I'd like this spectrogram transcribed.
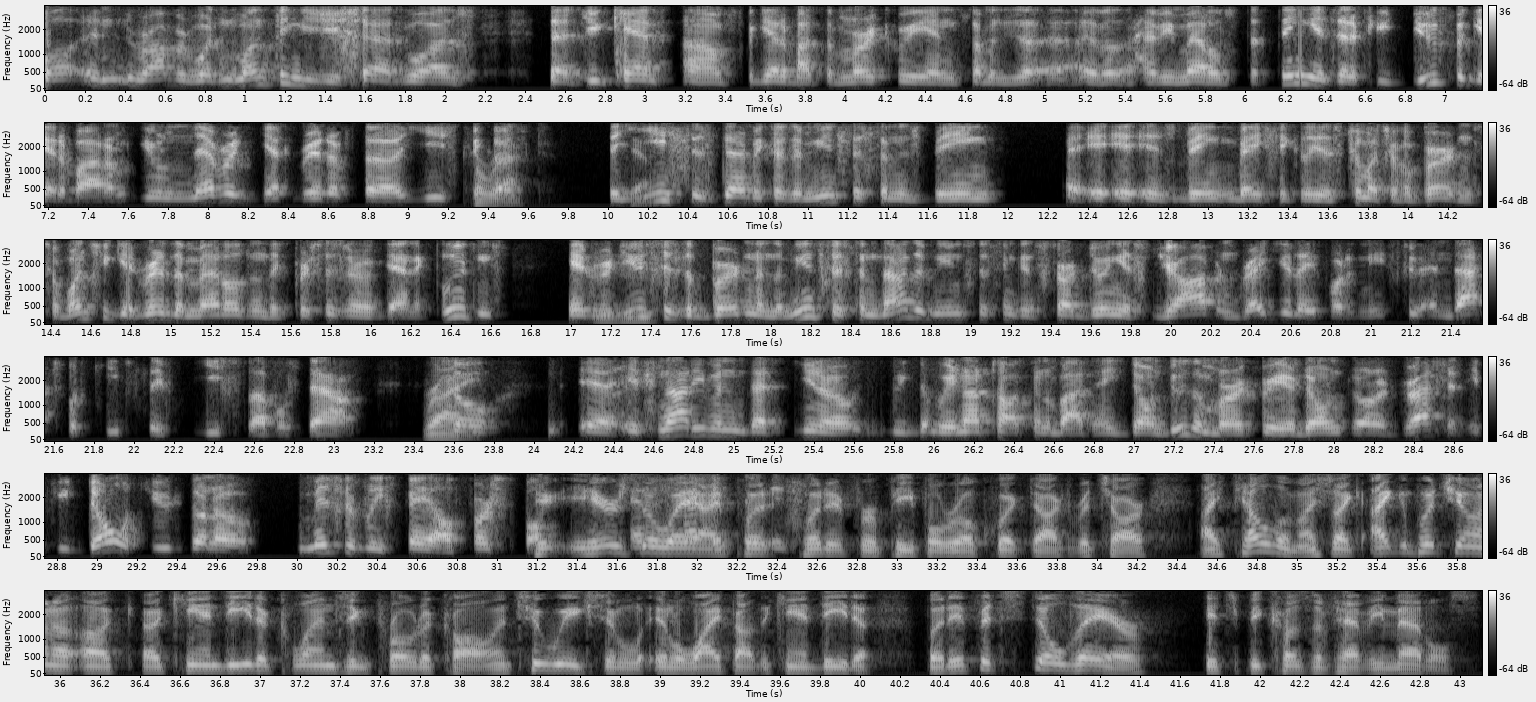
Well, and Robert, one, one thing you said was that you can't uh, forget about the mercury and some of these uh, heavy metals. The thing is that if you do forget about them, you'll never get rid of the yeast because the yeast is there because the immune system is being is being basically is too much of a burden. So once you get rid of the metals and the persistent organic pollutants, it reduces the burden on the immune system. Now the immune system can start doing its job and regulate what it needs to, and that's what keeps the yeast levels down. Right. So Uh, it's not even that you know we, we're not talking about hey don't do the mercury or don't don't address it. If you don't, you're going to miserably fail. First of all, Here's And the way I put put it for people, real quick, Doctor Buttar. I tell them, I was like, I can put you on a, a, a candida cleansing protocol. In two weeks, it'll it'll wipe out the candida. But if it's still there, it's because of heavy metals.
